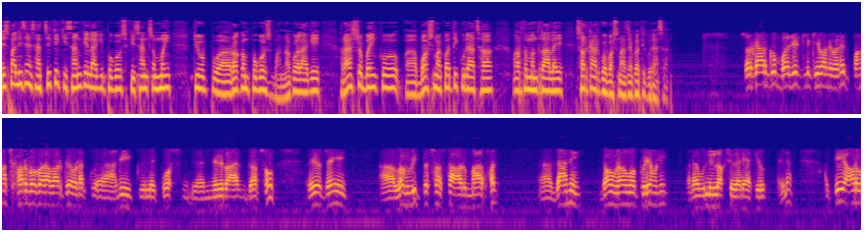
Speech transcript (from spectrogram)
यसपालि चाहिँ साँच्चीकै किसानकै लागि पुगोस्। किसानसम्मै त्यो रकम पुगोस् भन्नको लागि राष्ट्र बैंकको बसमा कति कुरा छ? अर्थ मन्त्रालय सरकारको बसमा चाहिँ कति कुरा छ? सरकारको बजेटले के भन्यो भने पाँच खर्ब बराबरको एउटा हामीले कोष निर्वाह गर्छौँ र यो चाहिँ लघुवित्त संस्थाहरू मार्फत जाने गाउँ गाउँमा पुर्याउने भनेर उसले लक्ष्य गरेका थियो होइन? त्यही अर्ब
